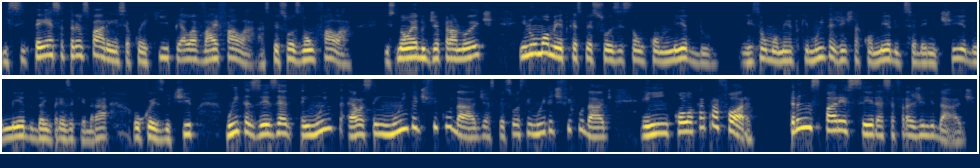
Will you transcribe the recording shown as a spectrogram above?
E se tem essa transparência com a equipe, ela vai falar. As pessoas vão falar. Isso não é do dia para a noite. E no momento que as pessoas estão com medo e esse é um momento que muita gente está com medo de ser demitido, medo da empresa quebrar ou coisa do tipo. Muitas vezes é, tem muita, elas têm muita dificuldade, as pessoas têm muita dificuldade em colocar para fora, transparecer essa fragilidade.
